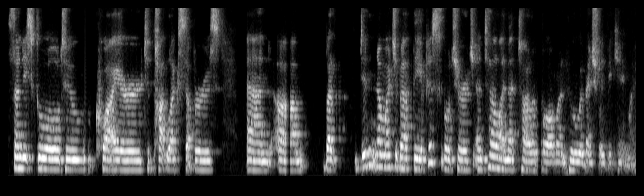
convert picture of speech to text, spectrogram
Sunday school to choir to potluck suppers, and um, but didn't know much about the Episcopal Church until I met Tyler Baldwin, who eventually became my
